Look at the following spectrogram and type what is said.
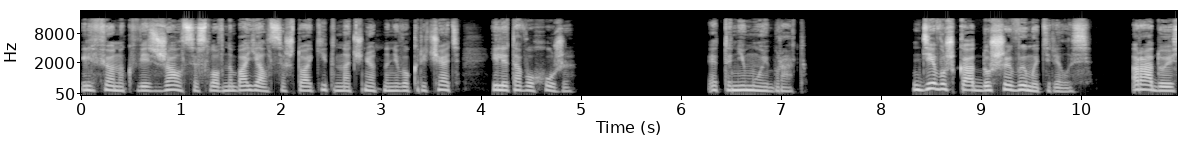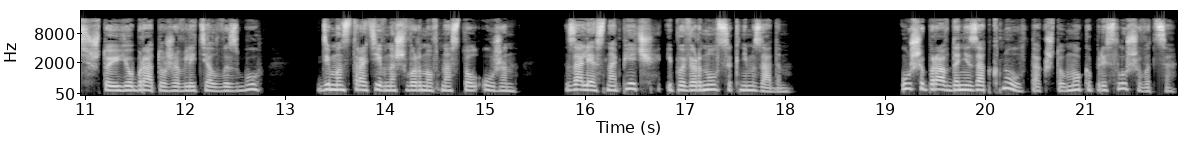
Ильфёнок весь жался, словно боялся, что Акита начнет на него кричать или того хуже. «Это не мой брат». Девушка от души выматерилась, радуясь, что ее брат уже влетел в избу, демонстративно швырнув на стол ужин, залез на печь и повернулся к ним задом. Уши, правда, не заткнул, так что мог и прислушиваться,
